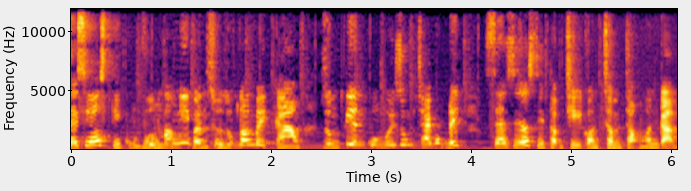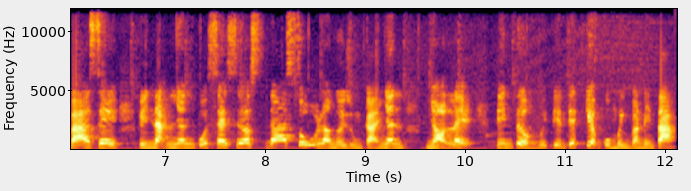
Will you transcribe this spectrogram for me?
Celsius thì cũng vướng vào nghi vấn sử dụng đòn bẩy cao, dùng tiền của người dùng trái mục đích. Celsius thì thậm chí còn trầm trọng hơn cả 3AC vì nạn nhân của Celsius đa số là người dùng cá nhân, nhỏ lẻ, tin tưởng gửi tiền tiết kiệm của mình vào nền tảng.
